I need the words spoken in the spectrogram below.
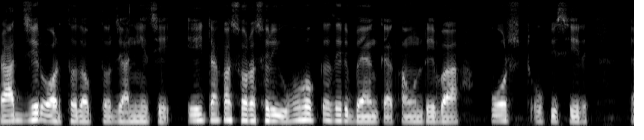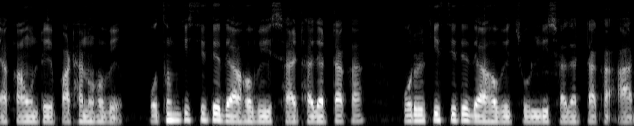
রাজ্যের অর্থ দপ্তর জানিয়েছে, এই টাকা সরাসরি উপভোক্তাদের ব্যাংক অ্যাকাউন্টে বা পোস্ট অফিসের অ্যাকাউন্টে পাঠানো হবে। প্রথম কিস্তিতে দেওয়া হবে ষাট হাজার টাকা, পরের কিস্তিতে দেওয়া হবে চল্লিশ হাজার টাকা, আর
